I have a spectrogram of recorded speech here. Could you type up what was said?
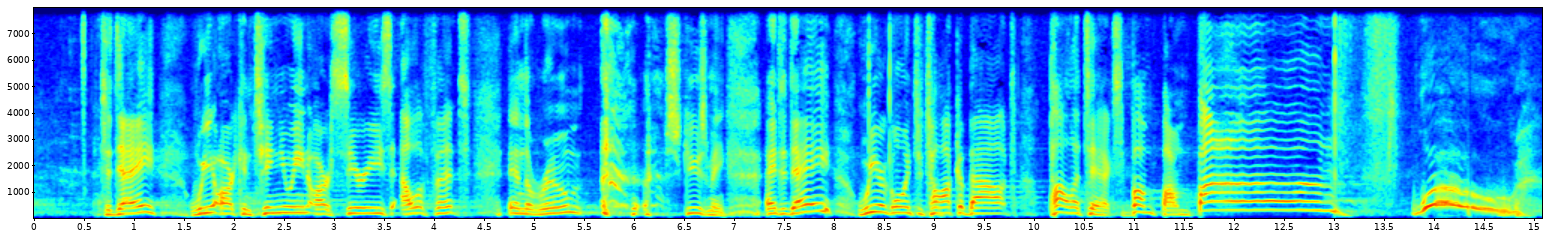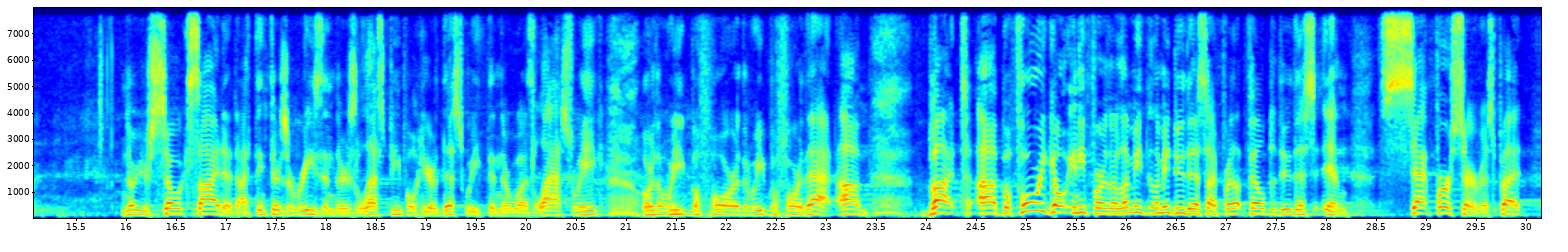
Today, we are continuing our series, Elephant in the Room. Excuse me. And today, we are going to talk about politics. Bum, bum, bum. Woo! No, you're so excited. I think there's a reason there's less people here this week than there was last week or the week before, the week before that. Um, but uh, before we go any further, let me, let me do this. I failed to do this in set first service, but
